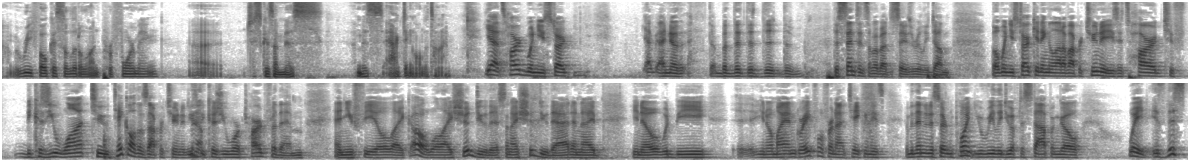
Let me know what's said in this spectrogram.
um, refocus a little on performing, uh, just because I miss I miss acting all the time. Yeah, it's hard when you start. I I know, that, but the, the the the sentence I'm about to say is really dumb. But when you start getting a lot of opportunities, it's hard to because you want to take all those opportunities Yeah. because you worked hard for them, and you feel like, oh, well, I should do this and I should do that, and I, you know, it would be, uh, you know, am I ungrateful for not taking these? But then at a certain point, you really do have to stop and go, wait, is this?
